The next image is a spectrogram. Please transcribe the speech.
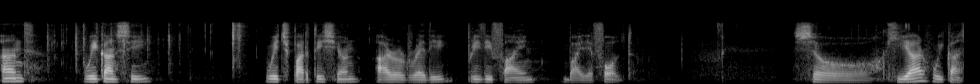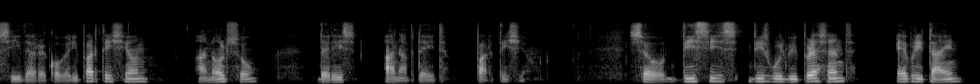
and we can see which partition are already predefined by default. So here we can see the recovery partition and also there is an update partition. So this is this will be present every time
